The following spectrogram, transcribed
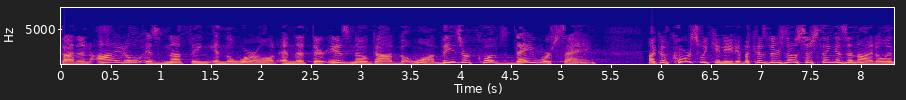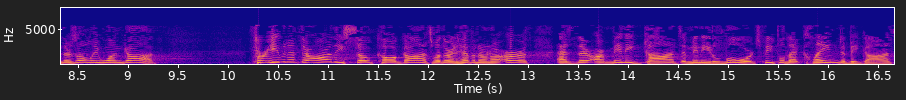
that an idol is nothing in the world and that there is no God but one. These are quotes they were saying. Like, of course we can eat it because there's no such thing as an idol and there's only one God. For even if there are these so-called gods, whether in heaven or on earth, as there are many gods and many lords, people that claim to be gods,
